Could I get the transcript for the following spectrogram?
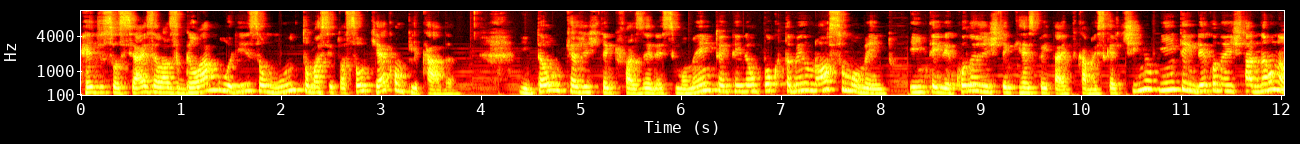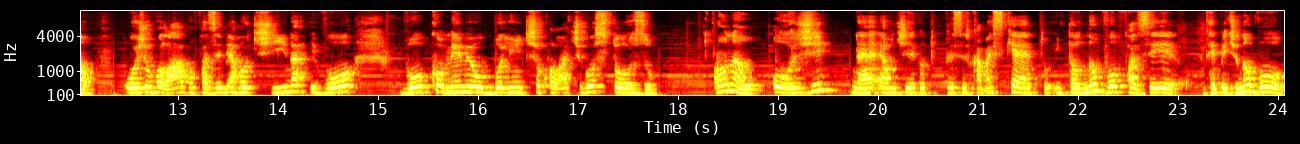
redes sociais, elas glamorizam muito uma situação que é complicada. Então, o que a gente tem que fazer nesse momento é entender um pouco também o nosso momento e entender quando a gente tem que respeitar e ficar mais quietinho e entender quando a gente está, não, não, hoje eu vou lá, vou fazer minha rotina e vou, vou comer meu bolinho de chocolate gostoso ou não. Hoje, né, é um dia que eu preciso ficar mais quieto, então não vou fazer, de repente, não vou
